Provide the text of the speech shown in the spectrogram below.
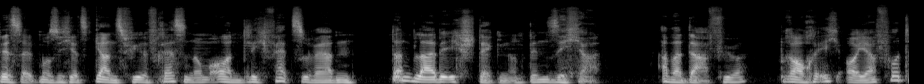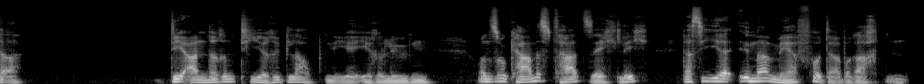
Deshalb muss ich jetzt ganz viel fressen, um ordentlich fett zu werden. Dann bleibe ich stecken und bin sicher. Aber dafür brauche ich euer Futter. Die anderen Tiere glaubten ihr ihre Lügen, und so kam es tatsächlich, dass sie ihr immer mehr Futter brachten.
